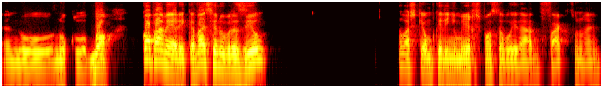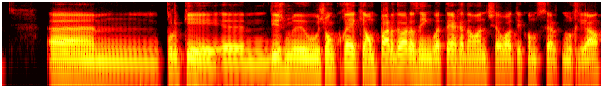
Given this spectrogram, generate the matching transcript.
no, no clube. Bom, Copa América vai ser no Brasil. Eu acho que é um bocadinho uma irresponsabilidade, de facto, não é? Um, porque, um, diz-me o João Correia que há um par de horas em Inglaterra um Ancelotti como certo no Real,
